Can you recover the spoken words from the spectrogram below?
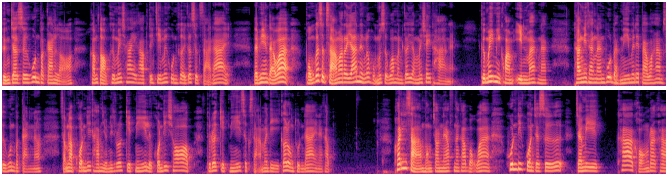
ถึงจะซื้อหุ้นประกันหรอคำตอบคือไม่ใช่ครับ จริง ๆ ไม่คุ้นเคยก็ศึกษาได้ แต่เพียงแต่ว่าผมก็ศึกษามาระยะหนึ่งแล้วผมรู้สึกว่ามันก็ยังไม่ใช่ทางอะ่ะคือไม่มีความอินมากนัก ทั้งนี้ทั้งนั้นพูดแบบนี้ไม่ได้แปลว่าห้ามซื้อหุ้นประกันเนาะสำหรับคนที่ทำอยู่ในธุรกิจนี้ หรือคนที่ชอบ ธุรกิจนี้ศึกษามาดีก็ลงทุนได้นะครับข้อที่ 3 ของจอห์นเนฟนะครับบอกว่าหุ้นที่ควรจะซื้อจะมี ค่าของราคา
